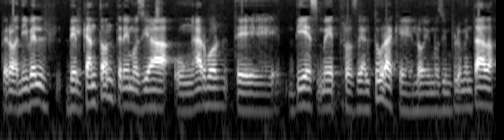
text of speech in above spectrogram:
pero a nivel del cantón tenemos ya un árbol de 10 metros de altura que lo hemos implementado.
